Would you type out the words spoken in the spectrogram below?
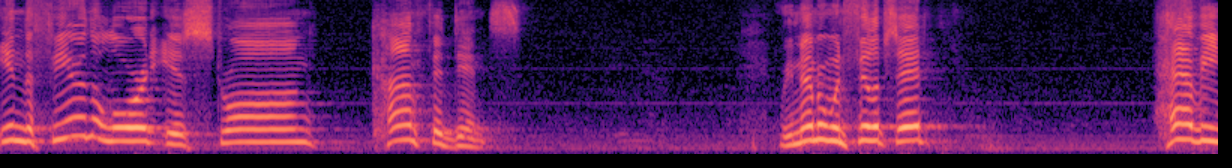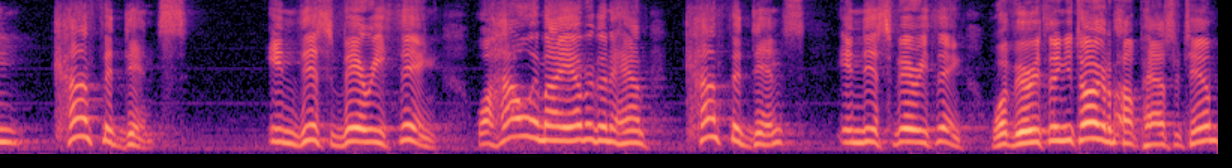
In the fear of the Lord is strong confidence. Remember when Philip said, having confidence in this very thing. Well, how am I ever going to have confidence in this very thing? What very thing you talking about, Pastor Tim?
